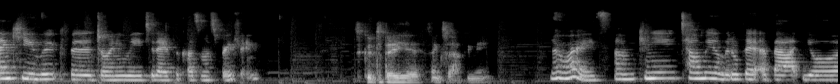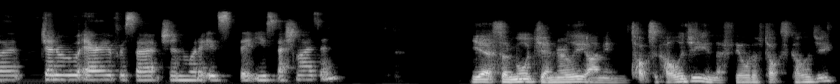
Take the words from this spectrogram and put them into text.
Thank you, Luke, for joining me today for Cosmos Briefing. It's good to be here. Thanks for having me. No worries. Um, can you tell me a little bit about your general area of research and what it is that you specialize in? Yeah, so more generally, I'm in toxicology, in the field of toxicology.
